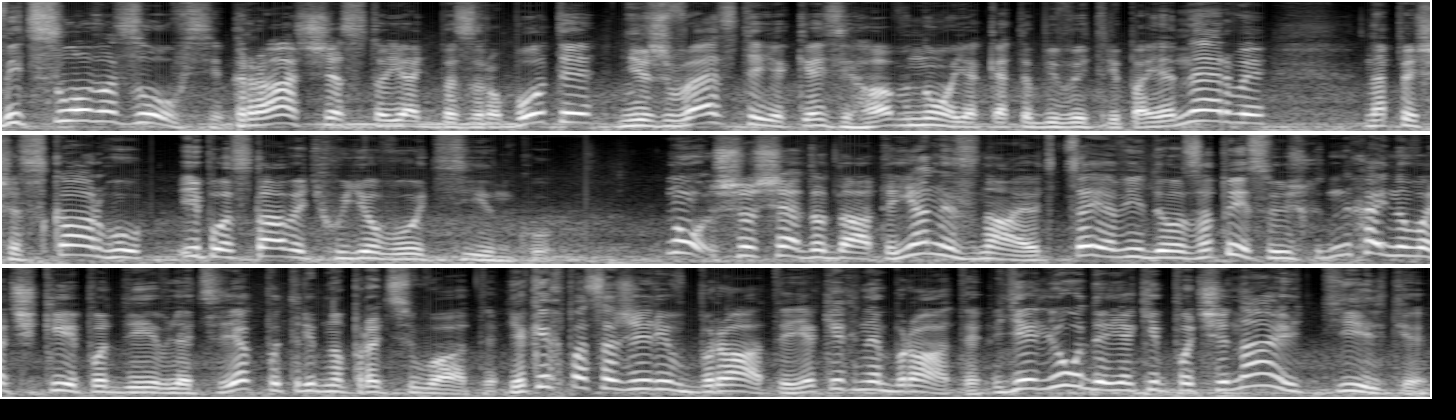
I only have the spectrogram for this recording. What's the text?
Від слова зовсім краще стоять без роботи, ніж вести якесь говно, яке тобі витріпає нерви, напише скаргу і поставить хуйову оцінку. Ну, що ще додати, я не знаю. Це я відео записую. Нехай новачки подивляться, як потрібно працювати, яких пасажирів брати, яких не брати. Є люди, які починають тільки.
